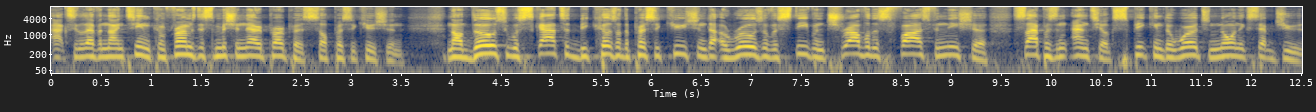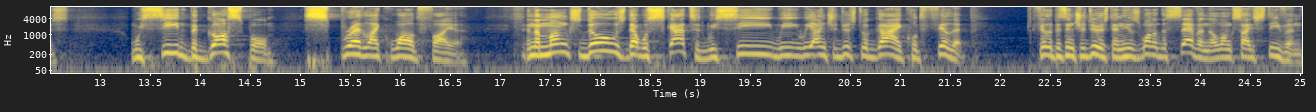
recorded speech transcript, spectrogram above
Acts 11 19 confirms this missionary purpose of persecution. Now, those who were scattered because of the persecution that arose over Stephen traveled as far as Phoenicia, Cyprus, and Antioch, speaking the word to no one except Jews. We see the gospel spread like wildfire. And amongst those that were scattered, we see, we, we are introduced to a guy called Philip. Philip is introduced, and he was one of the seven alongside Stephen.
